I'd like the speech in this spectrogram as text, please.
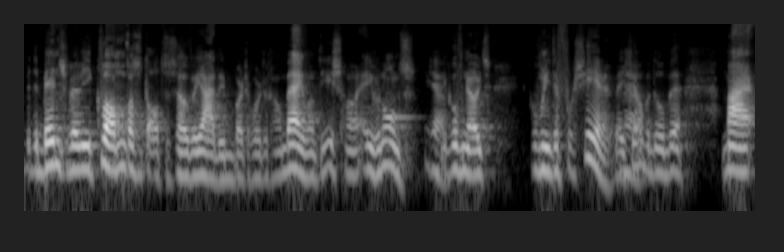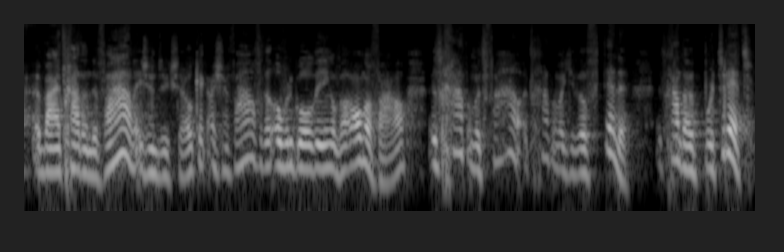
bij de bands bij wie ik kwam, was het altijd zo van, ja, die Bart hoort er gewoon bij, want die is gewoon een van ons. Ja. Ik hoef nooit, ik hoef niet te forceren, weet Ja. je wel. Ik bedoel, be- maar eh, waar het gaat aan de verhalen is natuurlijk zo. Kijk, als je een verhaal vertelt over de Golden of een ander verhaal, het gaat om het verhaal, het gaat om wat je wil vertellen. Het gaat om het portret.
